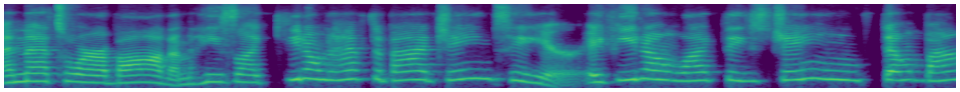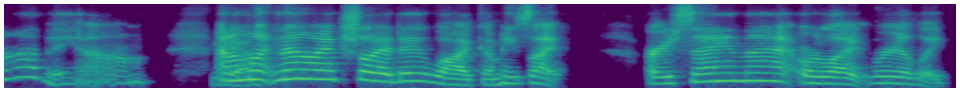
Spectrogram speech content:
And that's where I bought them. And he's like, You don't have to buy jeans here. If you don't like these jeans, don't buy them. And I'm like, No, actually, I do like them. He's like, Are you saying that? Or like, really?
